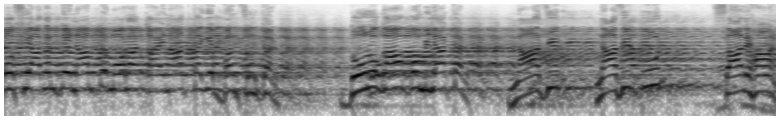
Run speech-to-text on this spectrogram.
गौसे आदम के नाम पे मौला कायनात का ये बंद सुनकर दोनों गाँव को मिलाकर नाजिर नाजिरपुर सालिहान?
